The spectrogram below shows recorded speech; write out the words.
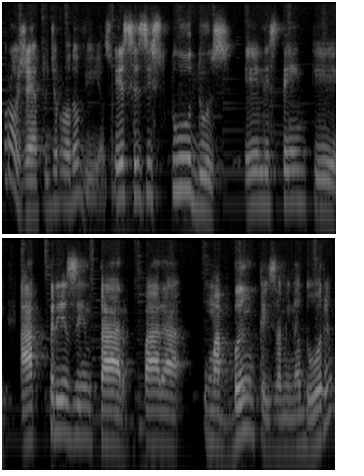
projeto de rodovias. Esses estudos eles têm que apresentar para uma banca examinadora,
